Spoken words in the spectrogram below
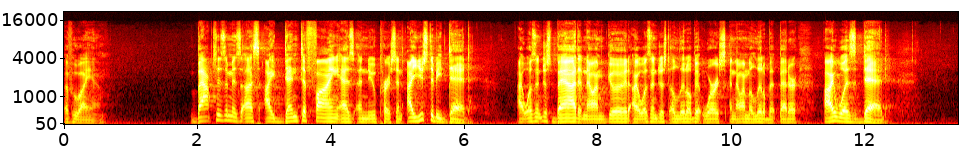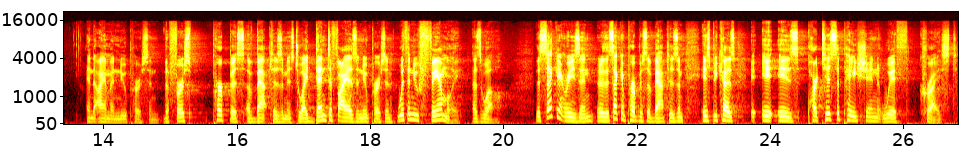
of who I am. Baptism is us identifying as a new person. I used to be dead. I wasn't just bad and now I'm good. I wasn't just a little bit worse and now I'm a little bit better. I was dead and I am a new person. The first purpose of baptism is to identify as a new person with a new family as well. The second reason, or the second purpose of baptism, is because it is participation with Christ.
